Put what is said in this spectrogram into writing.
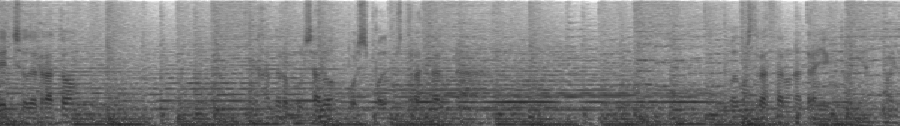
Derecho del ratón, dejándolo pulsado, pues podemos trazar una podemos trazar una trayectoria. ¿vale?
